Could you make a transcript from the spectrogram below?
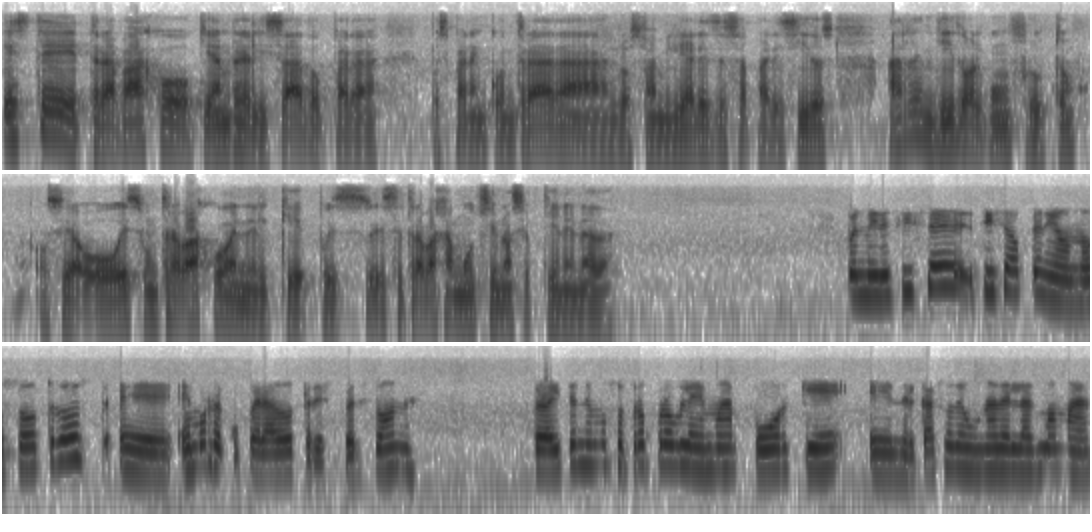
este trabajo que han realizado para pues para encontrar a los familiares desaparecidos ha rendido algún fruto, o sea, o es un trabajo en el que pues se trabaja mucho y no se obtiene nada. Pues mire, sí se sí se ha obtenido. Nosotros eh, hemos recuperado tres personas pero ahí tenemos otro problema porque en el caso de una de las mamás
